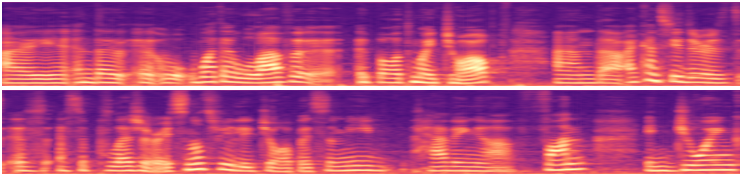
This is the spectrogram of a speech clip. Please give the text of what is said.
I and I, uh, what I love uh, about my job, and uh, I consider it as, as a pleasure. It's not really a job. It's me having uh, fun, enjoying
